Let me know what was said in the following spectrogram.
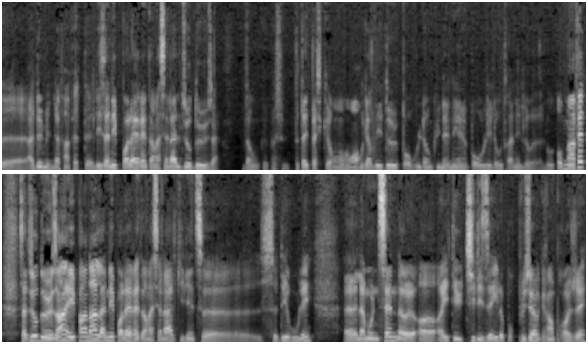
euh, à 2009 en fait, les années polaires internationales durent deux ans. Donc, peut-être parce qu'on regarde les deux pôles, donc une année un pôle et l'autre année l'autre pôle. Mais en fait, ça dure deux ans et pendant l'année polaire internationale qui vient de se, se dérouler, la Munsen a, a, été utilisée pour plusieurs grands projets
